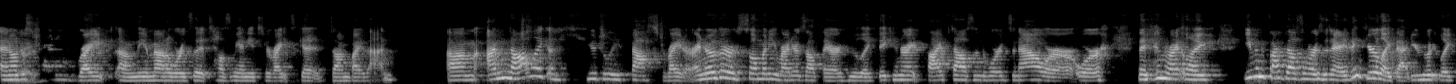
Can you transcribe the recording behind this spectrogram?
and I'll just try to write um, the amount of words that it tells me I need to write to get it done by then. Um, I'm not like a hugely fast writer. I know there are so many writers out there who like they can write 5,000 words an hour, or they can write like even 5,000 words a day. I think you're like that. You like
